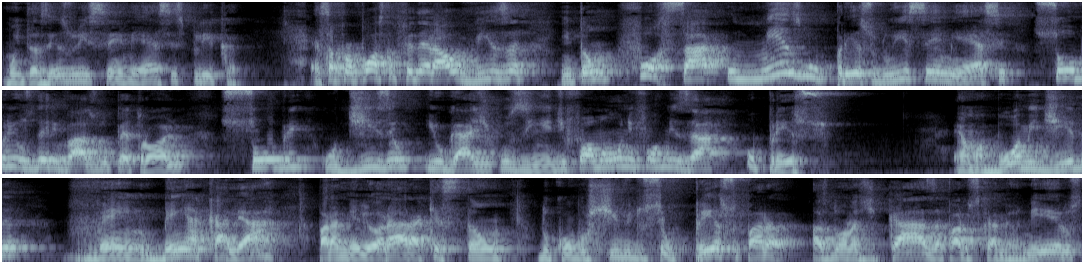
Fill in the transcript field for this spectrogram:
Muitas vezes o ICMS explica. Essa proposta federal visa então forçar o mesmo preço do ICMS sobre os derivados do petróleo, sobre o diesel e o gás de cozinha, de forma a uniformizar o preço. É uma boa medida, vem bem a calhar para melhorar a questão do combustível e do seu preço para as donas de casa, para os caminhoneiros,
